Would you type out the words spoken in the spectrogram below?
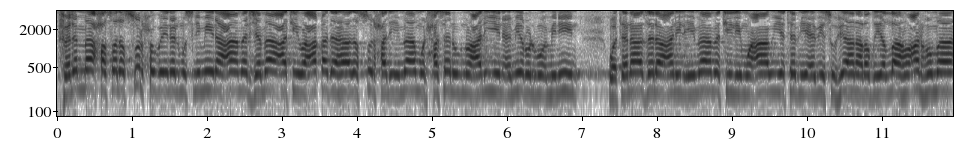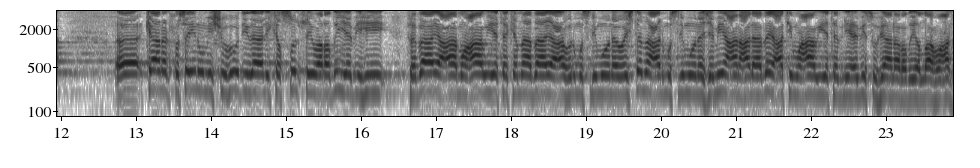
فلما حصل الصلح بين المسلمين عام الجماعة وعقد هذا الصلح الإمام الحسن بن علي أمير المؤمنين وتنازل عن الإمامة لمعاوية بن أبي سفيان رضي الله عنهما كان الحسين من شهود ذلك الصلح ورضي به فبايع معاوية كما بايعه المسلمون واجتمع المسلمون جميعا على بيعة معاوية بن أبي سفيان رضي الله عنه.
